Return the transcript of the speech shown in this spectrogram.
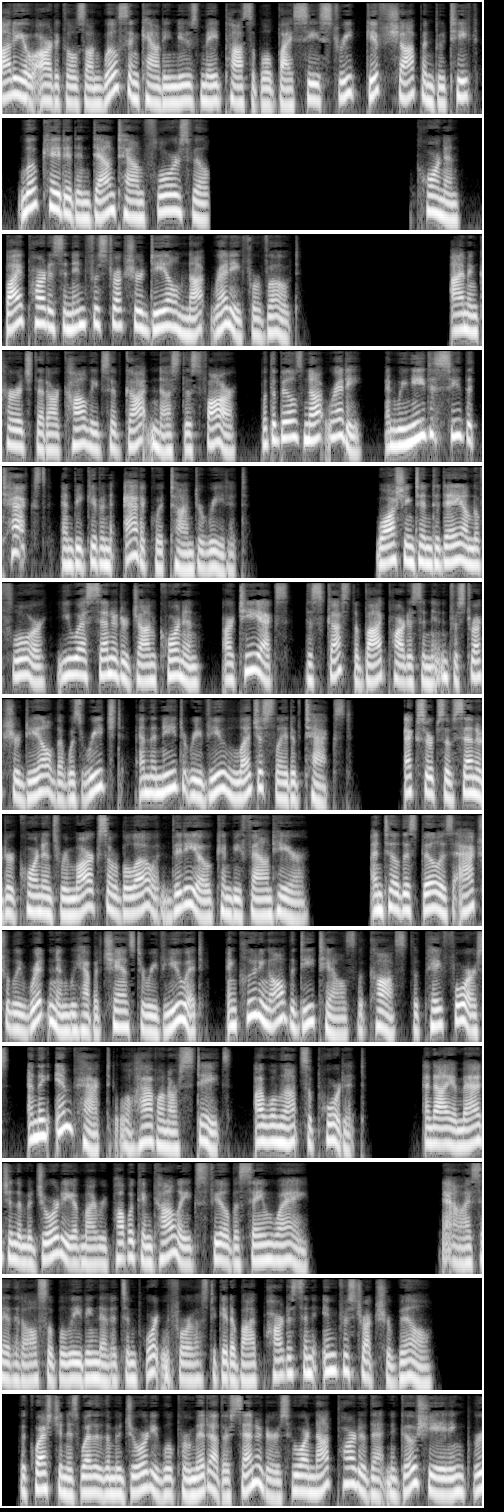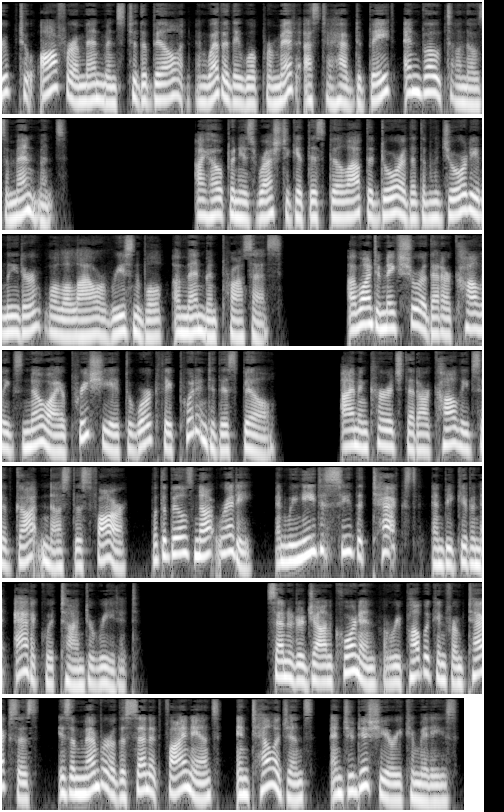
Audio articles on Wilson County News made possible by C Street Gift Shop and Boutique, located in downtown Floresville. Cornyn, bipartisan infrastructure deal not ready for vote. I'm encouraged that our colleagues have gotten us this far, but the bill's not ready, and we need to see the text and be given adequate time to read it. Washington today on the floor, U.S. Senator John Cornyn, RTX, discussed the bipartisan infrastructure deal that was reached and the need to review legislative text. Excerpts of Senator Cornyn's remarks are below and video can be found here. Until this bill is actually written and we have a chance to review it, including all the details, the costs, the pay-fors, and the impact it will have on our states, I will not support it. And I imagine the majority of my Republican colleagues feel the same way. Now, I say that also believing that it's important for us to get a bipartisan infrastructure bill. The question is whether the majority will permit other senators who are not part of that negotiating group to offer amendments to the bill and whether they will permit us to have debate and votes on those amendments. I hope in his rush to get this bill out the door that the majority leader will allow a reasonable amendment process. I want to make sure that our colleagues know I appreciate the work they put into this bill. I'm encouraged that our colleagues have gotten us this far, but the bill's not ready, and we need to see the text and be given adequate time to read it. Senator John Cornyn, a Republican from Texas, is a member of the Senate Finance, Intelligence, and Judiciary Committees.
